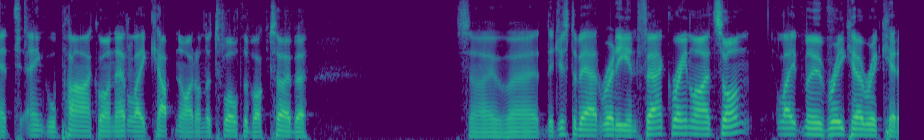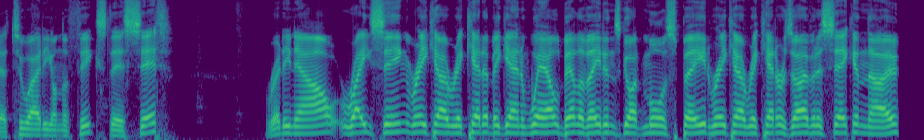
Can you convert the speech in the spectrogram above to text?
at Angle Park on Adelaide Cup night on the 12th of October. So uh, they're just about ready. In fact, green lights on. Late move Rico Riquetta, 280 on the fix. They're set. Ready now, racing. Rico Riquetta began well. Bellaviden's got more speed. Rico Riquetta is over to second, though.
